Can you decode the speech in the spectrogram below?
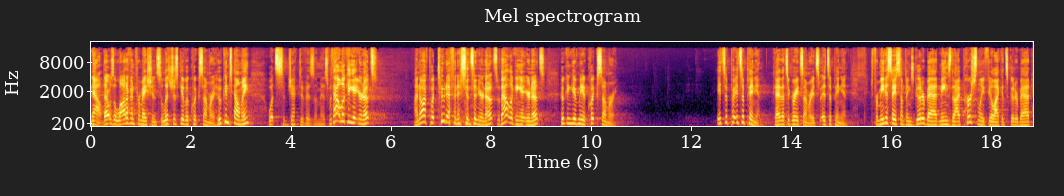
Now, that was a lot of information, so let's just give a quick summary. Who can tell me what subjectivism is without looking at your notes? I know I've put two definitions in your notes without looking at your notes. Who can give me a quick summary? It's, a, it's opinion, okay? That's a great summary. It's, it's opinion. For me to say something's good or bad means that I personally feel like it's good or bad,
